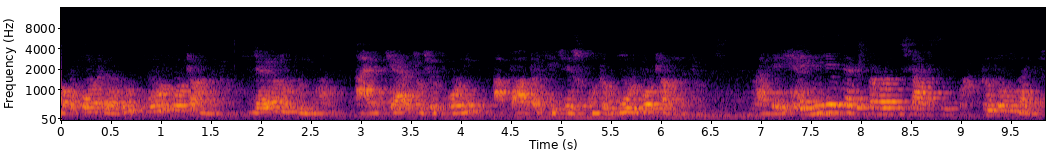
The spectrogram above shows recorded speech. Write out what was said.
ఒక కోట కాదు మూడు కోట్ల జగన్ అనుకున్నాం ఆయన క్యారెక్టర్ చెప్పుకొని ఆ పాత్రకి చేసుకుంటూ మూడు కోట్లు అన్నట్టు ఎన్ని చేశారు ఇప్పటివరకు shorts two thousand balance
